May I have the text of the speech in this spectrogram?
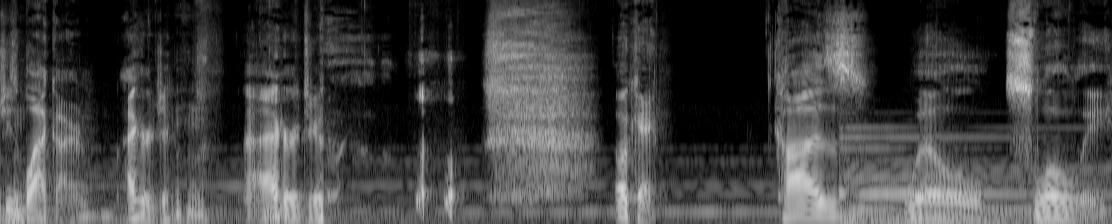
she's a Black Iron. I heard you. I I heard you. okay. Kaz will slowly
